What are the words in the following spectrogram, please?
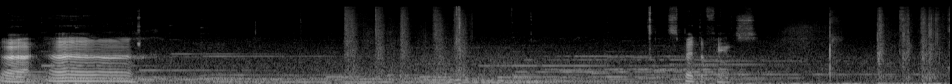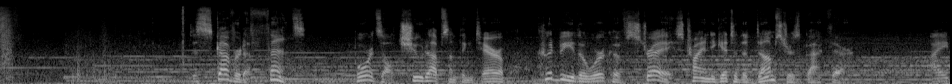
Alright, uh... Sped the fence. Discovered a fence. Boards all chewed up something terrible. Could be the work of strays trying to get to the dumpsters back there. I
